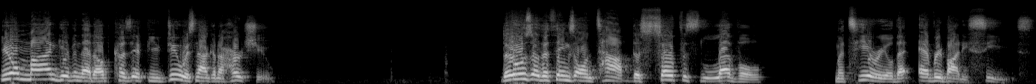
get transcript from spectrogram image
You don't mind giving that up because if you do, it's not going to hurt you. Those are the things on top, the surface level material that everybody sees.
